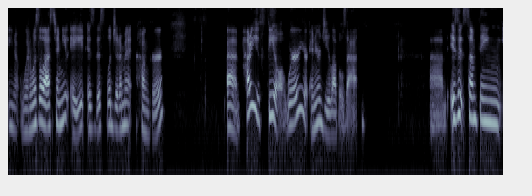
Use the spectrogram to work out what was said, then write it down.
you know, when was the last time you ate? Is this legitimate hunger? Um, how do you feel? Where are your energy levels at? Um, is it something?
